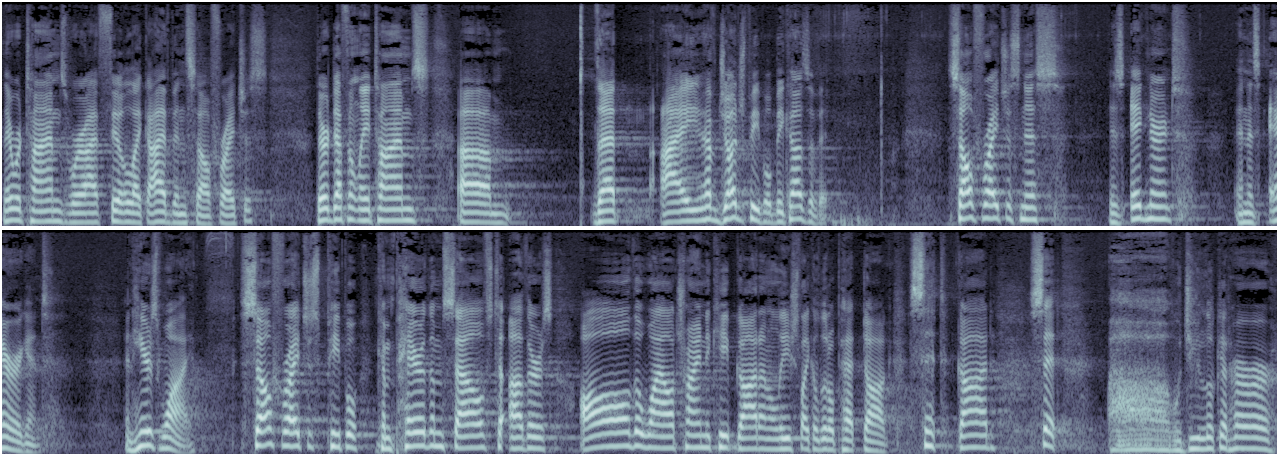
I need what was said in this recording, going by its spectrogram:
There were times where I feel like I've been self righteous. There are definitely times um, that I have judged people because of it. Self righteousness is ignorant and it's arrogant. And here's why self righteous people compare themselves to others, all the while trying to keep God on a leash like a little pet dog. Sit, God, sit. Oh, would you look at her?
